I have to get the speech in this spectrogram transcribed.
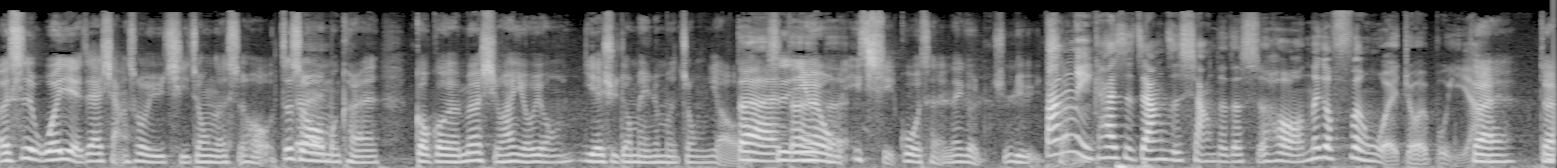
而是我也在享受于其中的时候，这时候我们可能狗狗有没有喜欢游泳，也许都没那么重要。对，是因为我们一起过程的那个旅程。当你开始这样子想着的时候，那个氛围就会不一样。对对、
